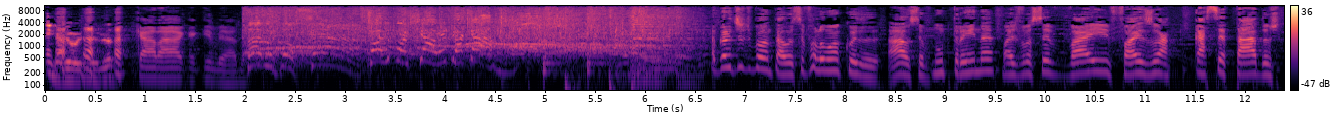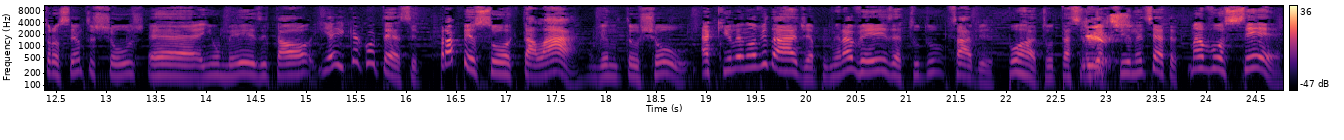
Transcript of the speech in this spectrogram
Entendeu? Caraca, que merda. Agora deixa eu te perguntar, você falou uma coisa, ah, você não treina, mas você vai e faz uma cacetada, uns trocentos shows é, em um mês e tal. E aí o que acontece? Pra pessoa que tá lá vendo teu show, aquilo é novidade, é a primeira vez, é tudo, sabe? Porra, tu tá se Isso. divertindo, etc. Mas você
